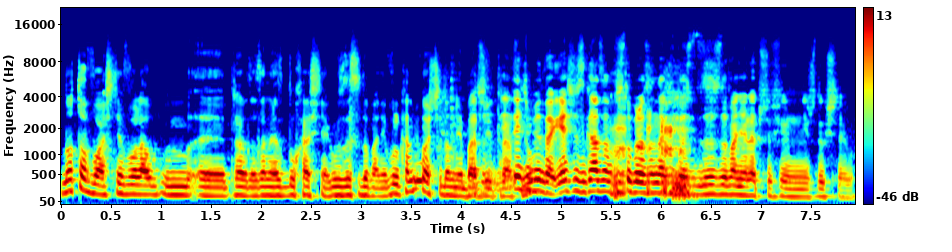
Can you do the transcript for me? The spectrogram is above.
No to właśnie wolałbym, y, prawda, zamiast ducha śniegu zdecydowanie. Wulkan miłości do mnie bardziej Znaczy, trafił. ja, tak, ja się zgadzam w 100%, że to jest zdecydowanie lepszy film niż Duch Śniegów.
